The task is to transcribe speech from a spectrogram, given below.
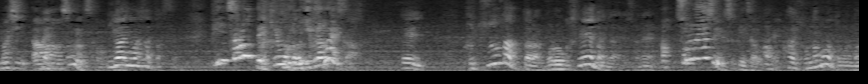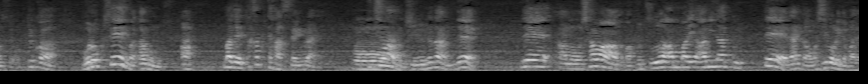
マシ？ああ、はい。そうなんですか。意外にマシだったんですよ。ピンサロって基本的にいくらぐらいですか？えー普通だったら5 6千円なんじゃないですかね。あそんな安いんですピンサロってあはいそんなものだと思いますよ。っていうか5 6千円が多分あまあで高くて8000円ぐらい。一番着る値段でであのシャワーとか普通はあんまり浴びなくってなんかおしぼりとかで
